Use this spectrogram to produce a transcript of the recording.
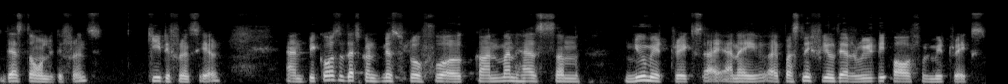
That's the only difference, key difference here. And because of that continuous flow for Kanban has some new metrics, I, and I, I personally feel they're really powerful metrics,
